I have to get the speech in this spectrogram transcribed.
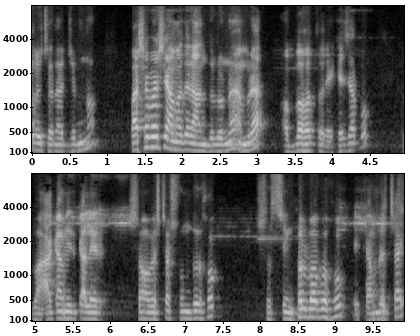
আলোচনার জন্য। পাশাপাশি আমাদের আন্দোলনে আমরা অব্যাহত রেখে যাব এবং আগামীকালের সমাবেশটা সুন্দর হোক, সুশৃঙ্খলভাবে হোক, এটা আমরা চাই।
